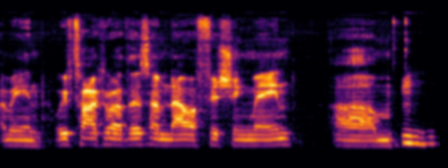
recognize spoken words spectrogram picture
I mean, we've talked about this. I'm now a fishing main. Um Mhm.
